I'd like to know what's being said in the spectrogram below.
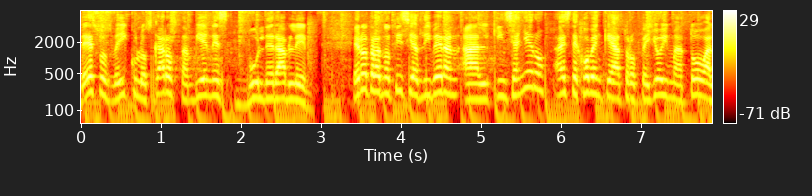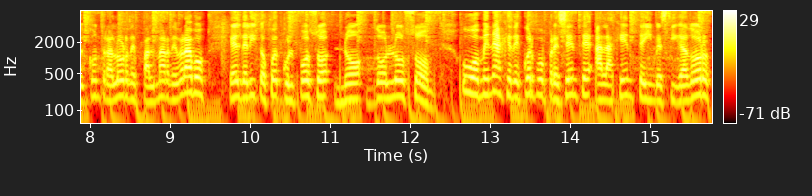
de esos vehículos caros también es vulnerable. En otras noticias liberan al quinceañero, a este joven que atropelló y mató al contralor de Palmar de Bravo. El delito fue culposo, no doloso. Hubo homenaje de cuerpo presente al agente investigador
